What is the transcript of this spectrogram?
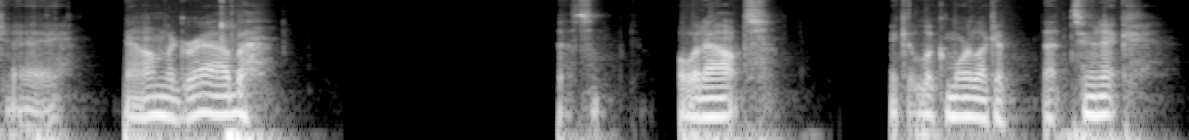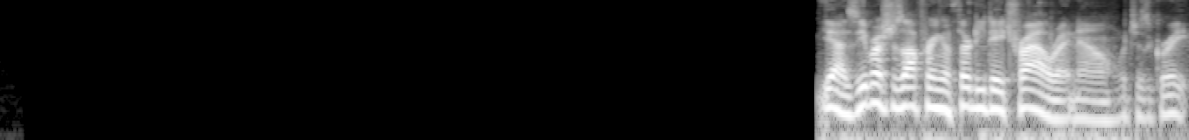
Okay, now I'm gonna grab this, pull it out, make it look more like a that tunic. Yeah, ZBrush is offering a 30-day trial right now, which is great.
